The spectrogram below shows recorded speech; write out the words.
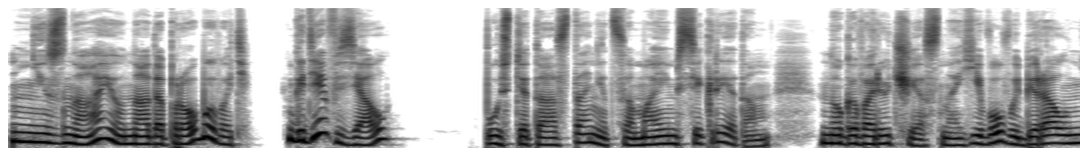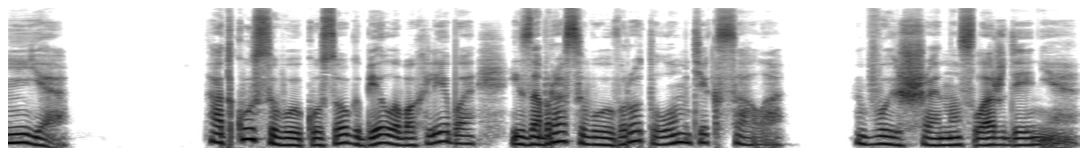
«Не знаю, надо пробовать. Где взял?» Пусть это останется моим секретом, но, говорю честно, его выбирал не я. Откусываю кусок белого хлеба и забрасываю в рот ломтик сала. Высшее наслаждение.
